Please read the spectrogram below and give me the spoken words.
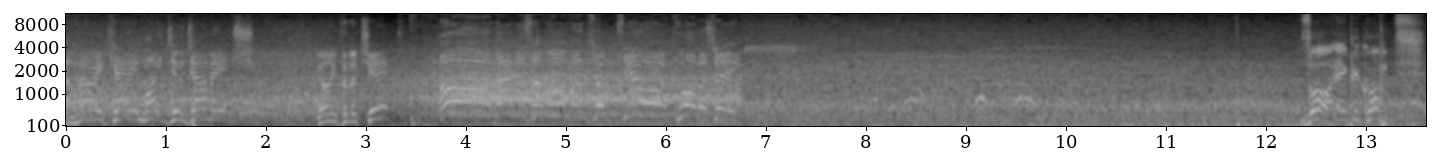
And Harry Kane might do damage. Going for the chip. Oh, that is a moment of pure quality. So, Ecke er kommt.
